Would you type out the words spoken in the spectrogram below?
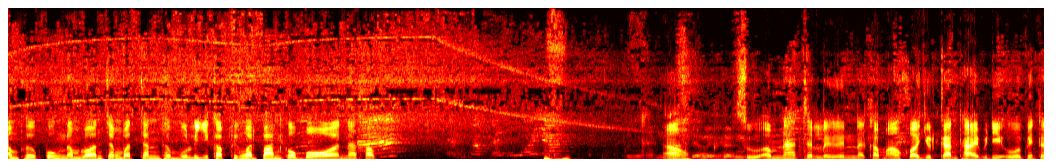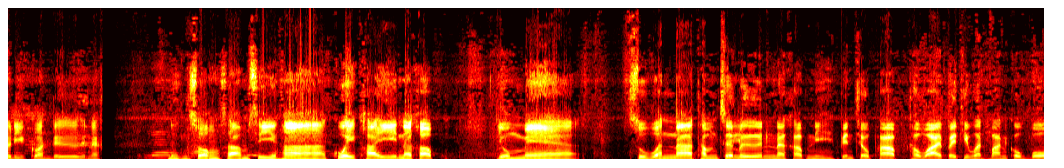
อำเภอปงน้ำร้อนจังหวัดจันทบุรีกลับถึงวัดบ้านกบอนะครับ เอาสู่อำนาจเจริญนะครับ เอาขอหยุดการถ่ายวิดีโอเป็นเท่านี้ก่อนเด้อนะหนึ่งสองสามสี่ห้ากล้วยไข่นะครับโยมแม่ สุวรรณาธรรมเจริญนะครับนี่เป็นเจ้าภาพถวายไปที่วัดบ้านเกาบอ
